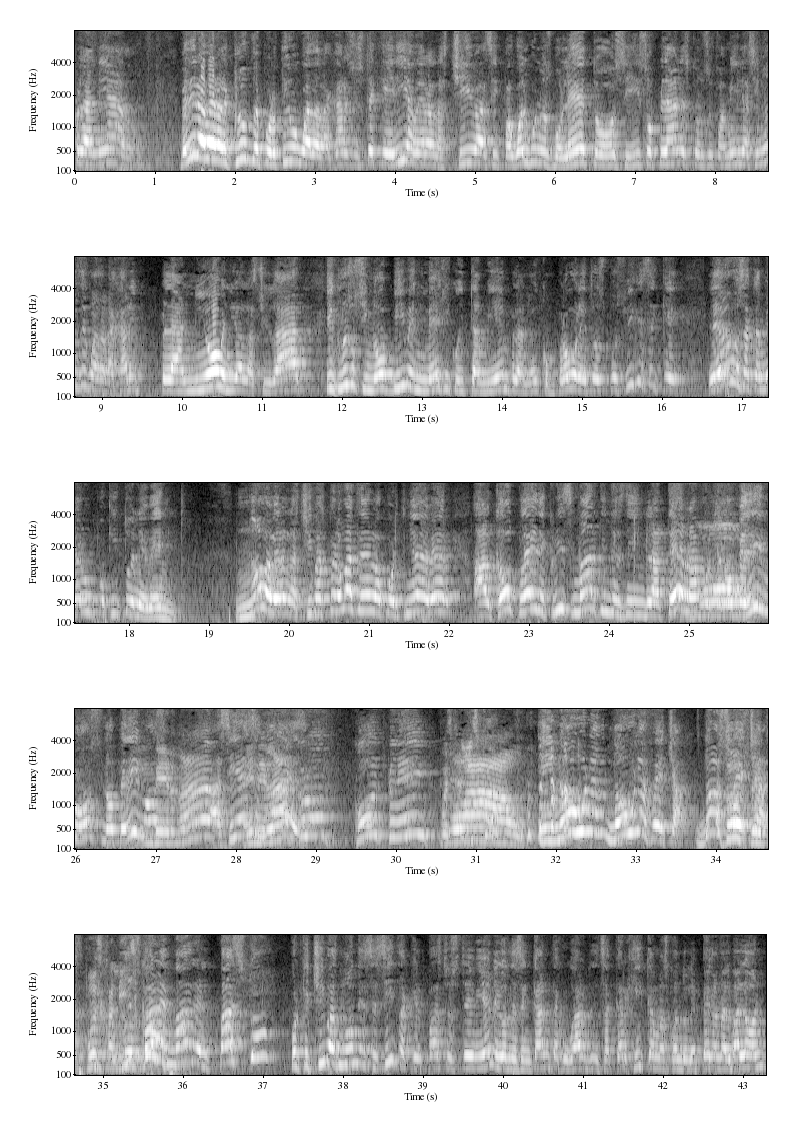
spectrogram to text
Planeado venir a ver al Club Deportivo Guadalajara, si usted quería ver a las Chivas, si pagó algunos boletos, si hizo planes con su familia, si no es de Guadalajara y planeó venir a la ciudad, incluso si no vive en México y también planeó y compró boletos, pues fíjese que le vamos a cambiar un poquito el evento. No va a ver a las Chivas, pero va a tener la oportunidad de ver al Coldplay de Chris Martin desde Inglaterra, porque lo pedimos, lo pedimos. ¿Verdad? Así es, En el señores. Akron, Coldplay. Pues wow. Y no una, no una fecha, dos, Dos fechas. fechas. Pues Nos Jalisco. vale madre el pasto, porque Chivas no necesita que el pasto esté bien. A ellos les encanta jugar, sacar jícamas cuando le pegan al balón.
